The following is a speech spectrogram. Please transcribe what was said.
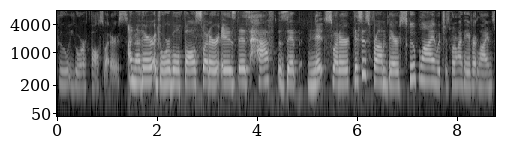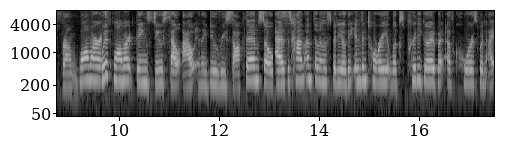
to your fall sweaters. Another adorable fall sweater is this half zip knit sweater. This is from their Scoop line, which is one of my favorite lines from Walmart. With Walmart, things do sell out and they do restock them. So as the time I'm filming this video, the inventory looks pretty good, but of course, when I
